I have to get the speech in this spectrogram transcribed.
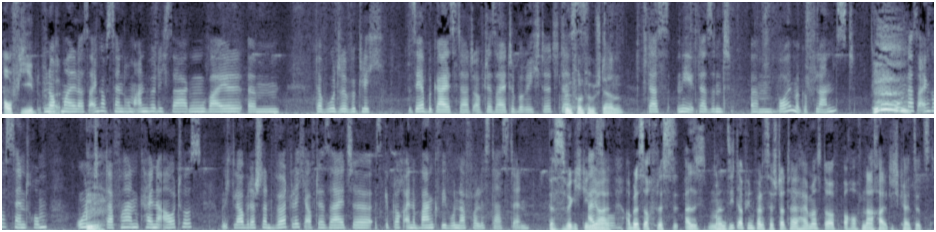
Auf jeden Fall. nochmal das Einkaufszentrum an, würde ich sagen, weil ähm, da wurde wirklich sehr begeistert auf der Seite berichtet, dass, Fünf von fünf Sternen. dass nee, da sind ähm, Bäume gepflanzt um das Einkaufszentrum und da fahren keine Autos und ich glaube, da stand wörtlich auf der Seite, es gibt auch eine Bank, wie wundervoll ist das denn? Das ist wirklich genial. Also- Aber das ist auch, das, also ich, man sieht auf jeden Fall, dass der Stadtteil Heimersdorf auch auf Nachhaltigkeit setzt.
